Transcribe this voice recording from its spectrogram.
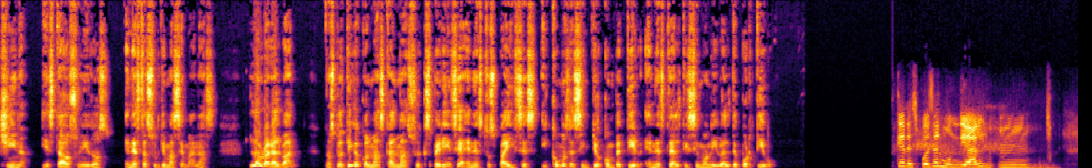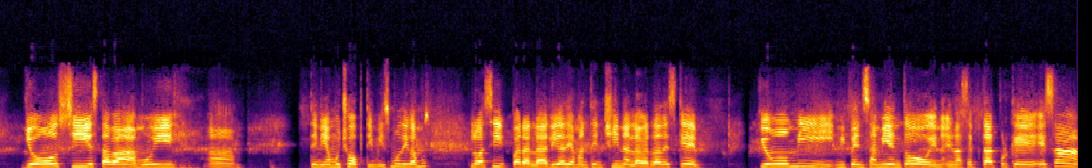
China y Estados Unidos en estas últimas semanas, Laura Galván nos platica con más calma su experiencia en estos países y cómo se sintió competir en este altísimo nivel deportivo después del Mundial mm, yo sí estaba muy, ah, tenía mucho optimismo, digamos, lo así para la Liga Diamante en China. La verdad es que yo mi, mi pensamiento en, aceptar, porque esa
